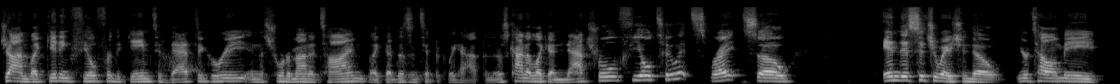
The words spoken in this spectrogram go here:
John, like getting feel for the game to that degree in the short amount of time, like that doesn't typically happen. There's kind of like a natural feel to it, right? So in this situation, though, you're telling me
